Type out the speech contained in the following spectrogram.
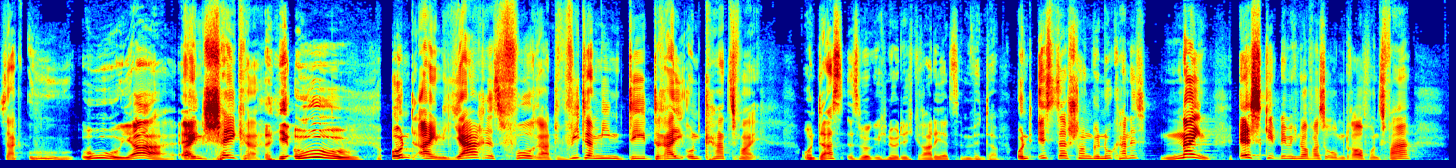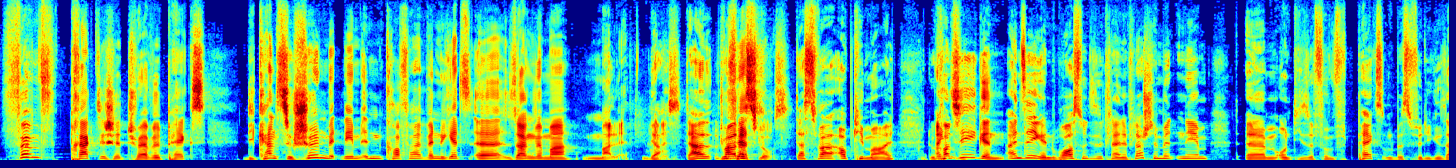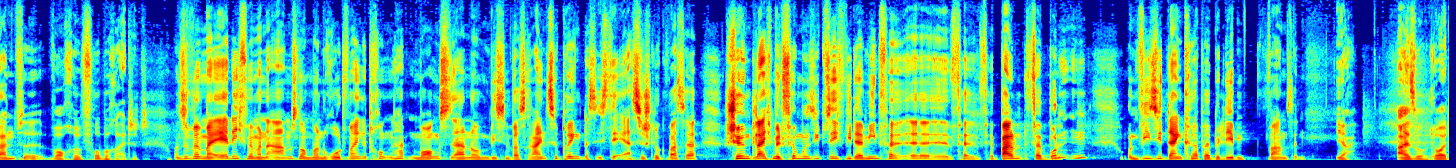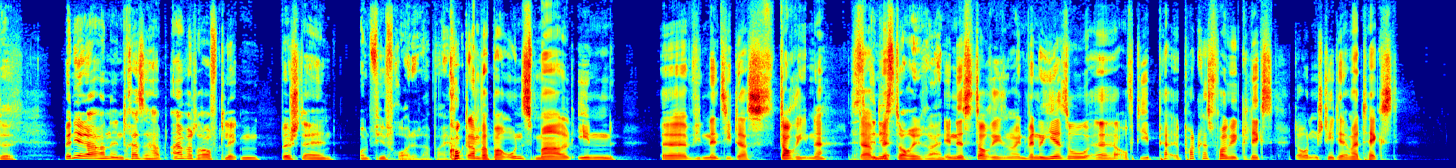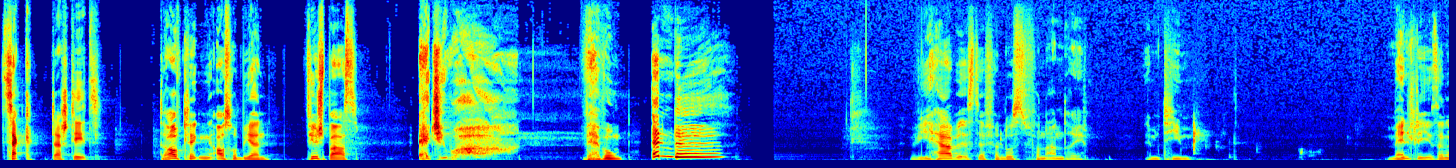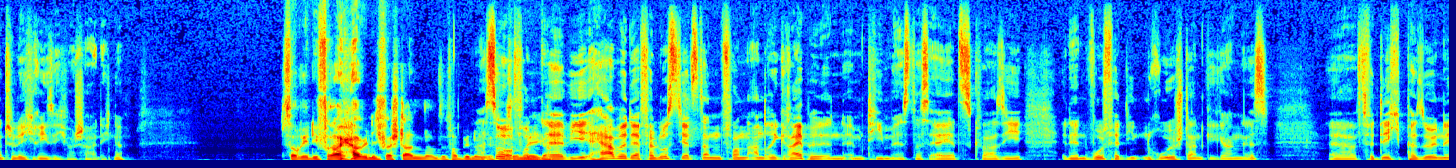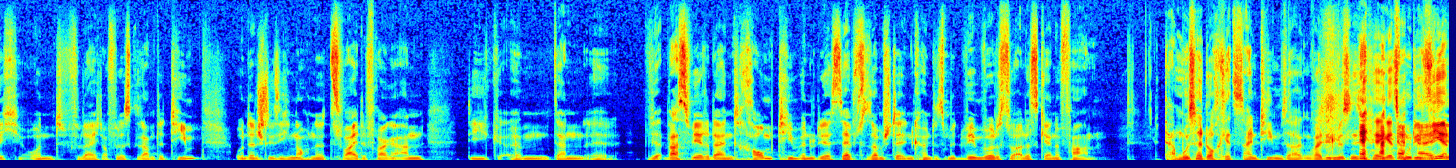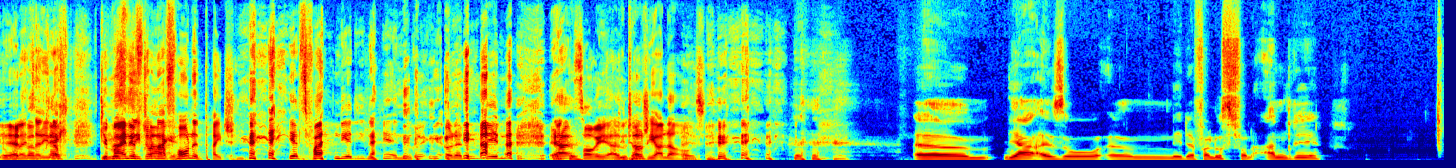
Sag, uh, Uh, ja. ein Shaker uh. und ein Jahresvorrat Vitamin D3 und K2. Und das ist wirklich nötig, gerade jetzt im Winter. Und ist das schon genug, Hannes? Nein! Es gibt nämlich noch was oben drauf und zwar fünf praktische Travel Packs. Die kannst du schön mitnehmen in den Koffer, wenn du jetzt, äh, sagen wir mal, Malle. Ja, da du fährst das, los. Das war optimal. Du Ein konnt- Segen. Ein Segen. Du brauchst nur diese kleine Flasche mitnehmen ähm, und diese fünf Packs und bist für die gesamte Woche vorbereitet. Und sind wir mal ehrlich, wenn man abends noch mal einen Rotwein getrunken hat, morgens da noch ein bisschen was reinzubringen, das ist der erste Schluck Wasser, schön gleich mit 75 Vitamin ver, äh, ver, verban- verbunden. Und wie sie deinen Körper beleben, Wahnsinn. Ja. Also, Leute, wenn ihr daran Interesse habt, einfach draufklicken, bestellen und viel Freude dabei. Guckt einfach bei uns mal in, äh, wie nennt sie das? Story, ne? Da- in die Story rein. in eine Story rein. Wenn du hier so äh, auf die Podcast-Folge klickst, da unten steht ja immer Text. Zack, da steht's. Draufklicken, ausprobieren. Viel Spaß. Edgy One. Werbung Ende. Wie herbe ist der Verlust von André im Team? Menschlich ist er natürlich riesig wahrscheinlich, ne? Sorry, die Frage habe ich nicht verstanden. Unsere Verbindung Achso, ist nicht so von, mega. äh, wie herbe der Verlust jetzt dann von André Greipel in, im Team ist, dass er jetzt quasi in den wohlverdienten Ruhestand gegangen ist. Äh, für dich persönlich und vielleicht auch für das gesamte Team. Und dann schließe ich noch eine zweite Frage an, die ähm, dann, äh, was wäre dein Traumteam, wenn du dir das selbst zusammenstellen könntest? Mit wem würdest du alles gerne fahren? Da muss er doch jetzt sein Team sagen, weil die müssen sich ja jetzt motivieren Er und gleichzeitig noch, die sich doch nach vorne peitschen. Jetzt fallen dir die nachher in den Rücken oder du den. ja, sorry. Also Die tausche ich alle aus. Ähm, ja, also, ähm, nee, der Verlust von André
